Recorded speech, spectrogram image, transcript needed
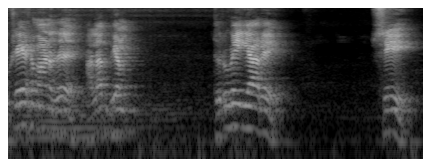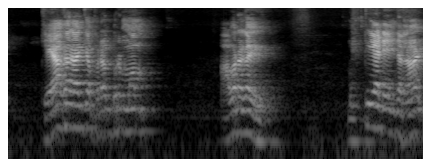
விசேஷமானது அலபியம். திருவையாறு ஸ்ரீ தியாகராஜ பரபிரம்மம் அவர்கள் முக்தி அடைந்த நாள்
